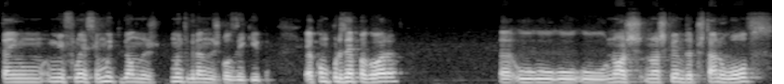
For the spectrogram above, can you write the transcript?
tem um- uma influência muito grande, nos, muito grande nos gols da equipa. É como, por exemplo, agora Uh, o, o, o- nós, nós queremos apostar no Wolves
